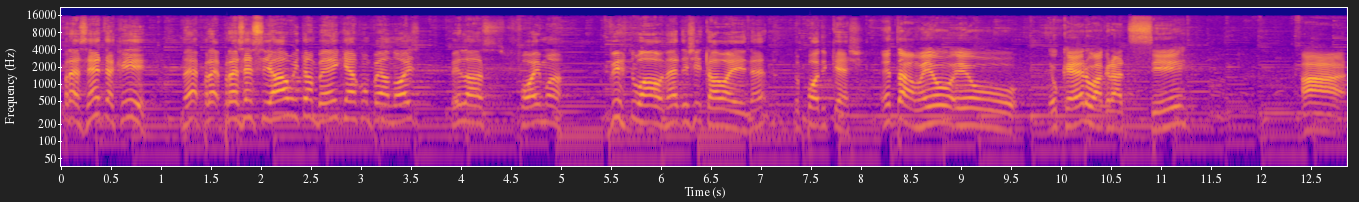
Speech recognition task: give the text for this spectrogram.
presente aqui, né, pre presencial e também quem acompanha nós pelas forma virtual, né, digital aí, né, do podcast. Então, eu, eu, eu quero agradecer a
